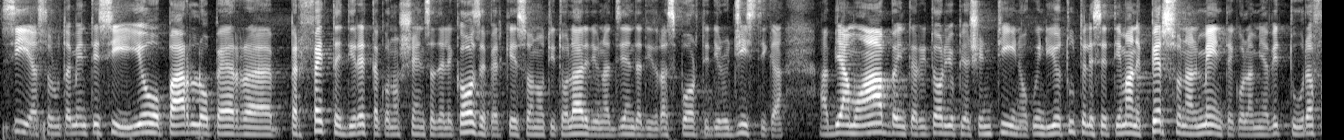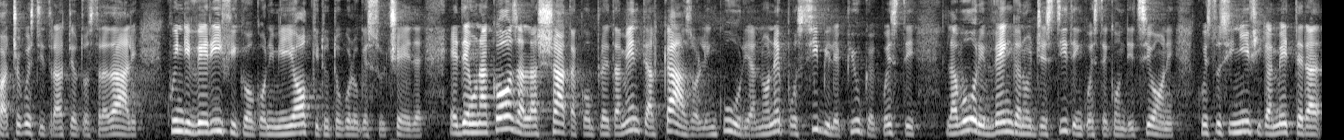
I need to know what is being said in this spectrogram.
Sì, assolutamente sì. Io parlo per eh, perfetta e diretta conoscenza delle cose perché sono titolare di un'azienda di trasporti e di logistica. Abbiamo hub in territorio piacentino, quindi io tutte le settimane personalmente con la mia vettura faccio questi tratti autostradali, quindi verifico con i miei occhi tutto quello che succede ed è una cosa lasciata completamente al caso, all'incuria. Non è possibile più che questi lavori vengano gestiti in queste condizioni. Questo significa mettere a,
